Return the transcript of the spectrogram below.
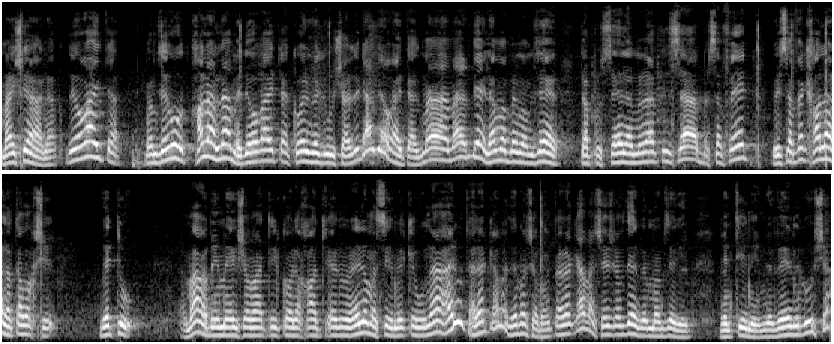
מה יש להנח? דאורייתא, ממזרות, חלל למה? דאורייתא, כהן וגרושה זה גם דאורייתא, אז מה, מה ההבדל? למה בממזר אתה פוסל על מנת טיסה בספק, וספק חלל אתה מכשיר, ותו. אמר רבי מאיר שמעתי כל אחד שאין לו מסיר לכהונה, היינו תנא קמא, זה מה שאמר תנא קמא, שיש הבדל בין ממזרים ונתינים לבין גרושה,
